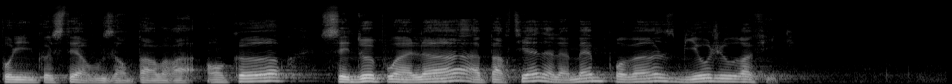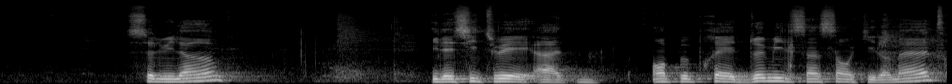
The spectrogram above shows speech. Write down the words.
Pauline Coster vous en parlera encore ces deux points-là appartiennent à la même province biogéographique. Celui-là, il est situé à à peu près 2500 km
